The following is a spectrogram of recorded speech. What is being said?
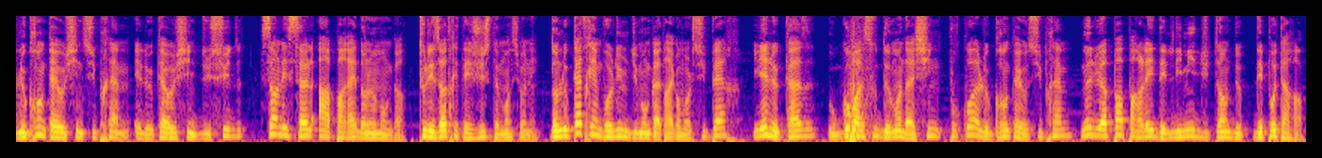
Le grand Kaioshin suprême et le Kaioshin du sud sont les seuls à apparaître dans le manga. Tous les autres étaient juste mentionnés. Dans le quatrième volume du manga Dragon Ball Super, il y a une case où Gowasu demande à Shin pourquoi le grand Kaio suprême ne lui a pas parlé des limites du temps de, des Potara.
